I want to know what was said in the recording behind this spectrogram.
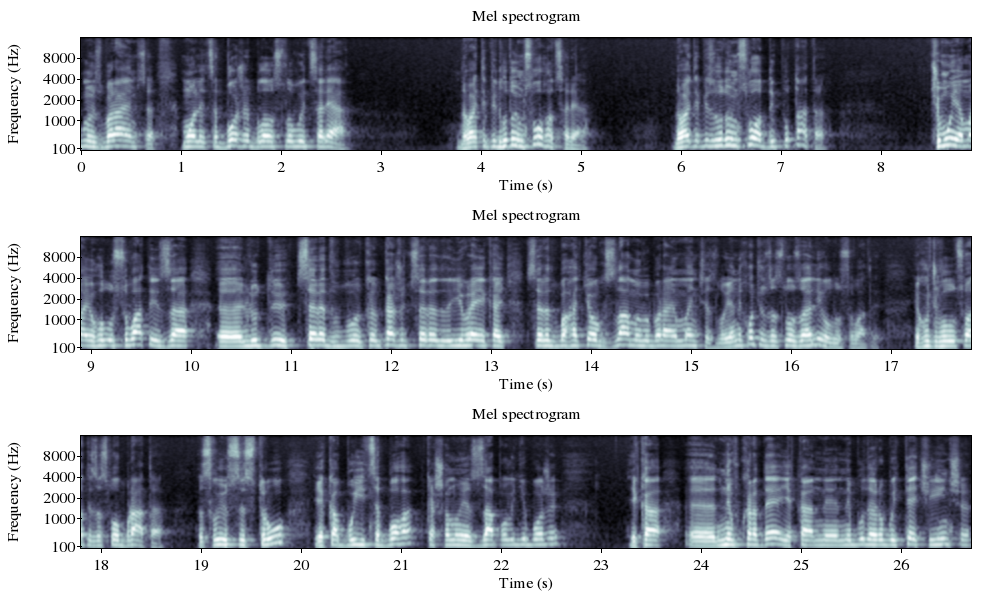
ми збираємося, моляться, Боже, благослови царя. Давайте підготуємо свого царя. Давайте підготуємо свого депутата. Чому я маю голосувати за е, люди серед кажуть, серед євреїв кажуть, серед багатьох зла ми вибираємо менше зло. Я не хочу за зло взагалі голосувати. Я хочу голосувати за свого брата, за свою сестру, яка боїться Бога, яка шанує заповіді Божі, яка е, не вкраде, яка не, не буде робити те чи інше,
